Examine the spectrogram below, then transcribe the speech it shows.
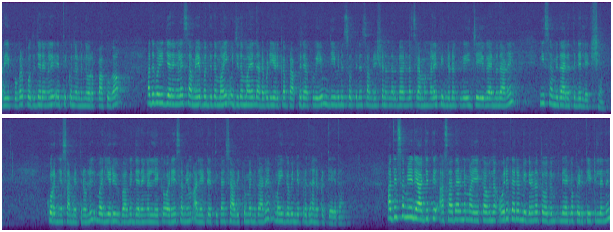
അറിയിപ്പുകൾ പൊതുജനങ്ങളിൽ എത്തിക്കുന്നുണ്ടെന്ന് ഉറപ്പാക്കുക അതുവഴി ജനങ്ങളെ സമയബന്ധിതമായി ഉചിതമായ നടപടിയെടുക്കാൻ പ്രാപ്തരാക്കുകയും ജീവന സ്വത്തിന് സംരക്ഷണം നൽകാനുള്ള ശ്രമങ്ങളെ പിന്തുണയ്ക്കുകയും ചെയ്യുക എന്നതാണ് ഈ സംവിധാനത്തിന്റെ ലക്ഷ്യം. കുറഞ്ഞ സമയത്തിനുള്ളിൽ വലിയൊരു വിഭാഗം ജനങ്ങളിലേക്ക് ഒരേ സമയം അലേർട്ട് എത്തിക്കാൻ സാധിക്കുമെന്നതാണ് മൈഗവിന്റെ പ്രധാന പ്രത്യേകത. അതേസമയം രാജ്യത്ത് അസാധാരണമായേക്കാവുന്ന ഒരു തരം വികരണ തോതും രേഖപ്പെടുത്തിയിട്ടില്ലെന്ന്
